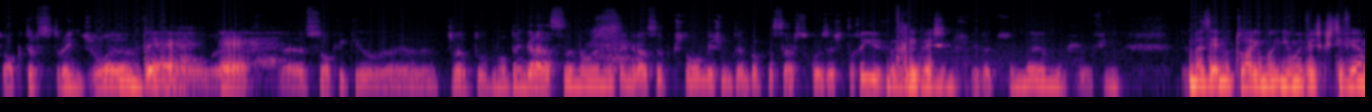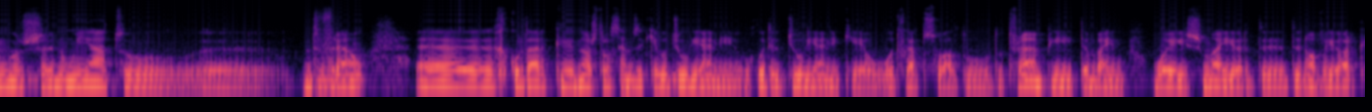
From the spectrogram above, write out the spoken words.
Doctor Strange Love. É, é. Uh, só que aquilo, apesar de tudo, não tem graça, não é? Não tem graça porque estão ao mesmo tempo a passar-se coisas terríveis, terríveis. Os direitos humanos, enfim. Mas é notório, e uma vez que estivemos eh, num hiato uh, de verão, uh, recordar que nós trouxemos aqui o Giuliani, o Rudy Giuliani, que é o advogado pessoal do, do Trump e também o ex-mayor de, de Nova York,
